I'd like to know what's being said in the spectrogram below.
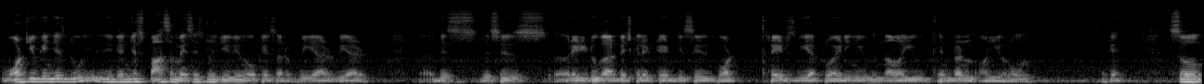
What you can just do is you can just pass a message to JVM. Okay, sir, we are we are uh, this this is ready to garbage collected. This is what threads we are providing you. Now you can run on your own. Okay so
